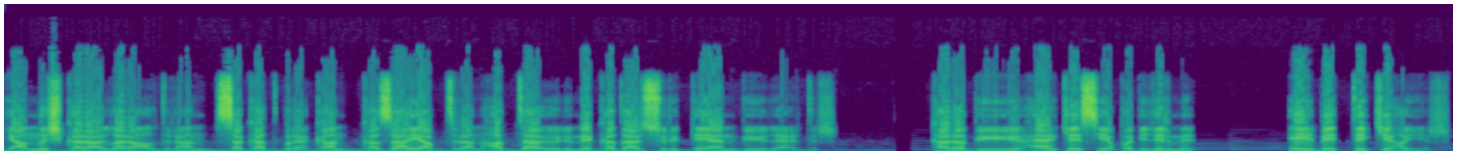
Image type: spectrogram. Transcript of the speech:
Yanlış kararlar aldıran, sakat bırakan, kaza yaptıran hatta ölüme kadar sürükleyen büyülerdir. Kara büyüyü herkes yapabilir mi? Elbette ki hayır.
